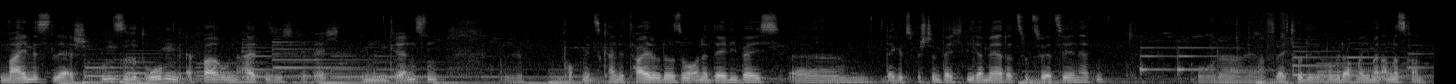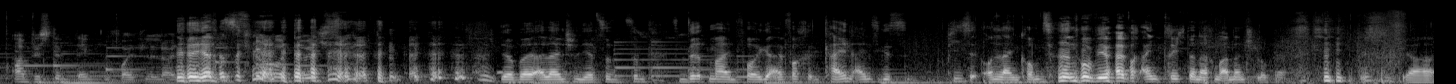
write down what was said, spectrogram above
meine slash unsere Drogenerfahrungen halten sich recht in Grenzen. Wir poppen jetzt keine Teile oder so on a daily base. Ähm, da gibt es bestimmt welche, die da mehr dazu zu erzählen hätten. Oder ja, vielleicht holen wir wir da auch mal jemand anders ran. Aber bestimmt denken voll viele Leute. Ja, das- durch sind. Ja, weil allein schon jetzt zum, zum dritten Mal in Folge einfach kein einziges Piece online kommt, sondern nur wir einfach einen Trichter nach dem anderen schlucken. ja,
